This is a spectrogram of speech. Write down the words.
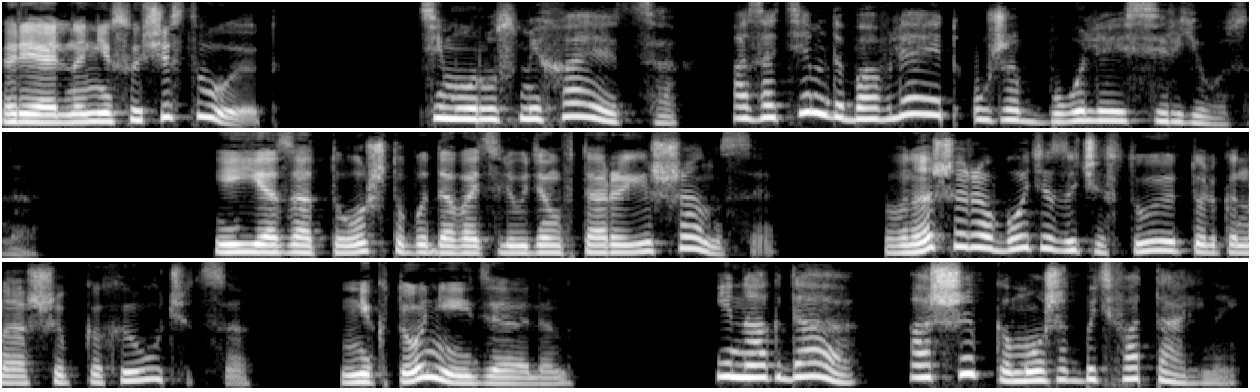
реально не существует? Тимур усмехается, а затем добавляет уже более серьезно. И я за то, чтобы давать людям вторые шансы. В нашей работе зачастую только на ошибках и учатся. Никто не идеален. Иногда ошибка может быть фатальной,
